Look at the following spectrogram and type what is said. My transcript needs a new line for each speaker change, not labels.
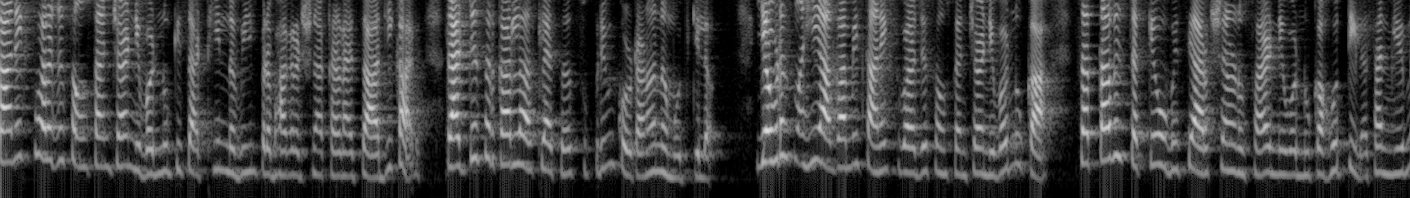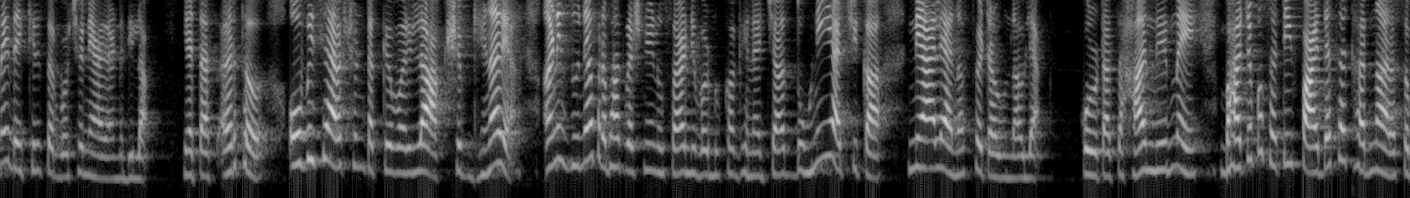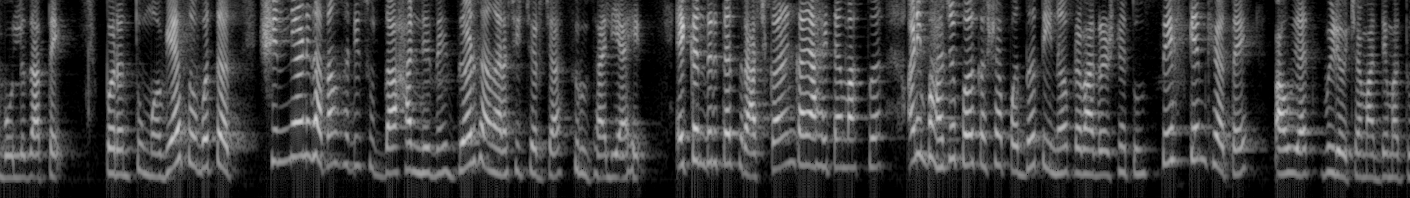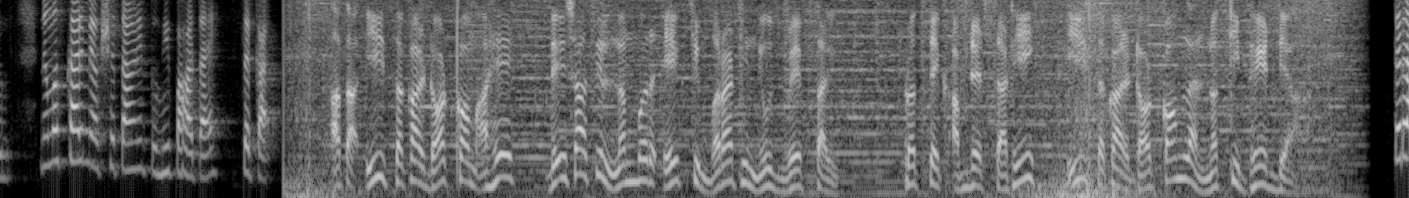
स्थानिक स्वराज्य संस्थांच्या निवडणुकीसाठी नवीन प्रभाग रचना करण्याचा अधिकार राज्य सरकारला असल्याचं सुप्रीम कोर्टानं नमूद केलं. एवढंच नाही आगामी स्थानिक स्वराज्य संस्थांच्या निवडणुका सत्तावीस टक्के ओबीसी आरक्षणानुसार निवडणुका होतील असा निर्णय देखील सर्वोच्च न्यायालयाने दिला. याचाच अर्थ ओबीसी आरक्षण टक्केवारीला आक्षेप घेणाऱ्या आणि जुन्या प्रभाग रचनेनुसार निवडणुका घेण्याच्या दोन्ही याचिका न्यायालयानं फेटाळून लावल्या. कोर्टाचा हा निर्णय भाजपसाठी फायद्याचा ठरणार असं बोललं जाते परंतु मवियासोबतच शिंदे आणि दादांसाठी सुद्धा हा निर्णय जड जाणाराची चर्चा सुरू झाली आहे. एकंदरीतच राजकारण काय आहे त्यामागचं? आणि भाजप कशा पद्धतीनं प्रभाग रचनेतून सेफ गेम खेळतंय? पाहूयात व्हिडिओच्या माध्यमातून. नमस्कार मी अक्षता आणि तुम्ही पाहताय सकाळ.
आता ई सकाळ डॉट कॉम आहे देशातील नंबर एक ची मराठी न्यूज वेबसाईट. प्रत्येक अपडेटसाठी ई सकाळ डॉट कॉम ला नक्की भेट द्या.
